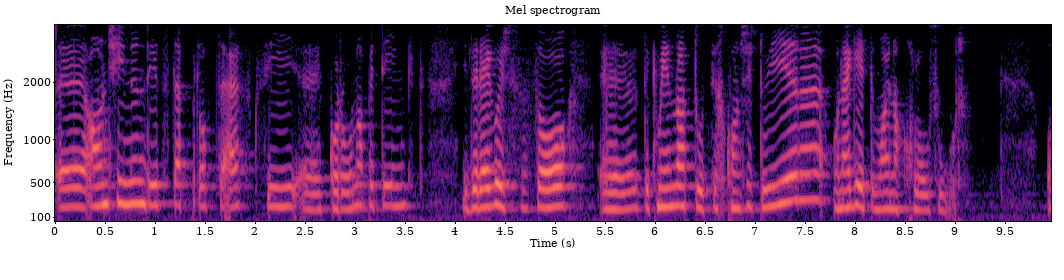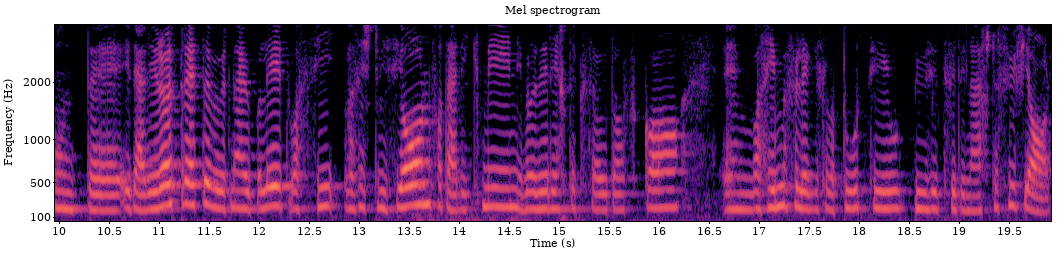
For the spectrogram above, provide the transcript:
äh, anscheinend jetzt der Prozess gewesen, äh, Corona-bedingt. In der Regel ist es so, äh, der Gemeinderat tut sich konstituieren und dann geht er mal in eine Klausur. Und äh, in dieser Retrette wird dann überlegt, was, sie, was ist die Vision von dieser Gemeinde, in welche Richtung soll das gehen, ähm, was haben wir für Legislaturziele bei uns jetzt für die nächsten fünf Jahre.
